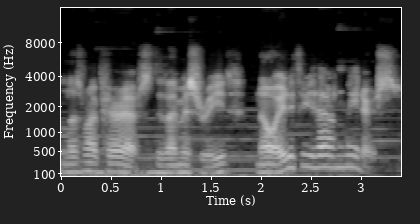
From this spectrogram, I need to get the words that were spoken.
Unless my periapsis, did I misread? No, 83,000 meters.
